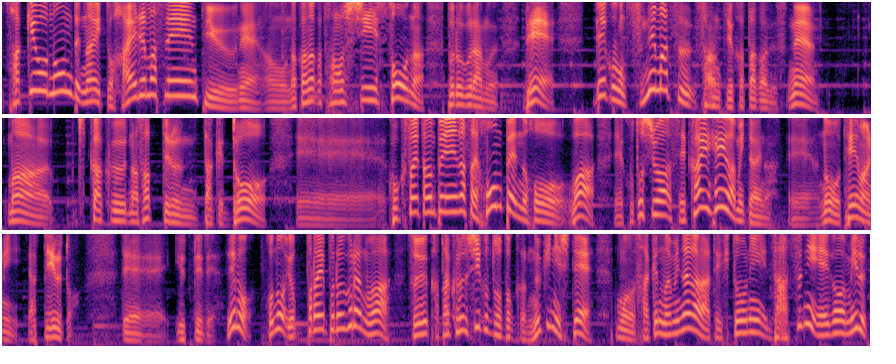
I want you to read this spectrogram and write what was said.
酒を飲んでないと入れませんっていうねあのなかなか楽しそうなプログラムででこの常松さんっていう方がですねまあ企画なさってるんだけど、えー国際短編映画祭本編の方は、えー今年は世界平和みたいな、えーのをテーマにやっていると。で言ってて。でもこの酔っ払いプログラムはそういう堅苦しいこととか抜きにしてもう酒飲みながら適当に雑に映画を見る。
